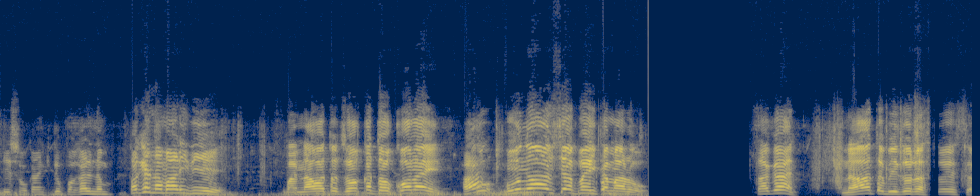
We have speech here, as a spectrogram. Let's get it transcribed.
ને એ છોકરાને કીધું પગાર પગે નમાડી દે. બનાવો તો જોક ધોકો લઈ. હા? હું ન આવશે ભાઈ તમારો. સગન ના તો બીજો રસ્તો એ છે.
